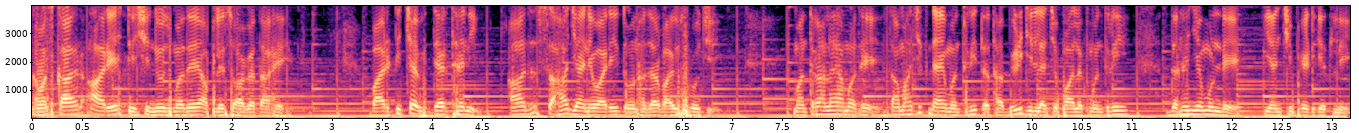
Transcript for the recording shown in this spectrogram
नमस्कार आर एस टी सी न्यूजमध्ये आपले स्वागत आहे. बार्टीच्या विद्यार्थ्यांनी आज सहा जानेवारी दोन हजार बावीस रोजी मंत्रालयामध्ये सामाजिक न्यायमंत्री तथा बीड जिल्ह्याचे पालकमंत्री धनंजय मुंडे यांची भेट घेतली.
